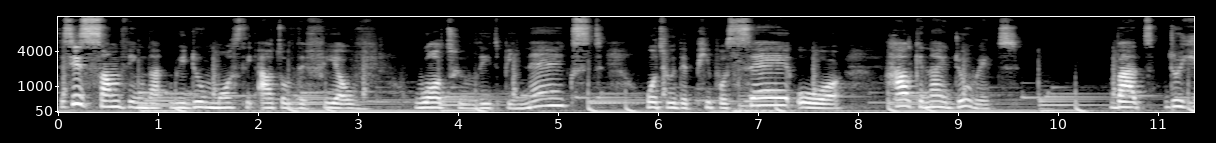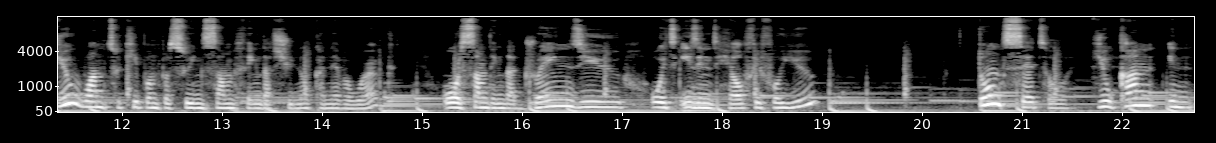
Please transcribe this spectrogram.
This is something that we do mostly out of the fear of what will it be next, what will the people say, or how can I do it? But do you want to keep on pursuing something that you know can never work? Or something that drains you, or it isn't healthy for you? Don't settle. You can in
